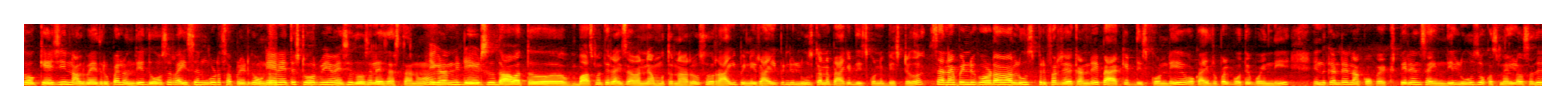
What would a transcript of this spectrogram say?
సో కేజీ నలభై ఐదు రూపాయలు ఉంది. దోశ రైస్ అని కూడా సపరేట్గా ఉంది నేనైతే స్టోర్ బియ్యం వేసి దోశలు వేసేస్తాను. ఇక్కడ అన్ని డేట్స్ దావత్ బాస్మతి రైస్ అవన్నీ అమ్ముతున్నారు. సో రాగి పిండి రాగి పిండి లూజ్ కన్నా ప్యాకెట్ తీసుకోండి బెస్ట్ శనగపిండి కూడా లూజ్ ప్రిఫర్ చేయకండి. ప్యాకెట్ తీసుకోండి. ఒక ఐదు రూపాయలు పోతే పోయింది. ఎందుకంటే నాకు ఒక ఎక్స్పీరియన్స్ అయింది. లూజ్ ఒక స్మెల్ వస్తుంది.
